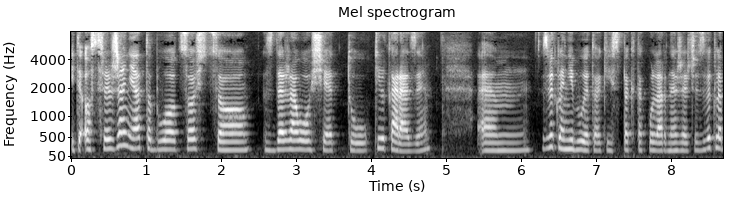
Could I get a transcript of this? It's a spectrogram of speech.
I te ostrzeżenia to było coś, co zdarzało się tu kilka razy. Um, zwykle nie były to jakieś spektakularne rzeczy, zwykle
